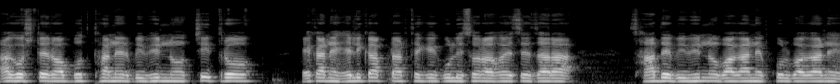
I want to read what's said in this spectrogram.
আগস্টের অভ্যুত্থানের বিভিন্ন চিত্র। এখানে হেলিকপ্টার থেকে গুলি ছোড়া হয়েছে যারা ছাদে বিভিন্ন বাগানে, ফুল বাগানে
